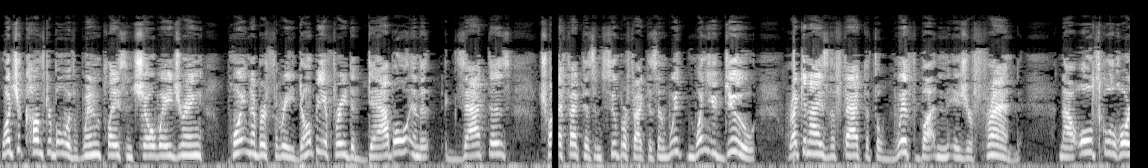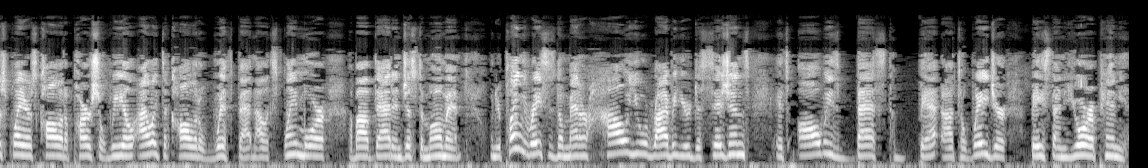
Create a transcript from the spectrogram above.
Once you're comfortable with win, place, and show wagering, point number three, don't be afraid to dabble in the exactas, trifectas, and superfectas. And with, when you do, recognize the fact that the with button is your friend. Now, old school horse players call it a partial wheel. I like to call it a with bet, and I'll explain more about that in just a moment. When you're playing the races, no matter how you arrive at your decisions, it's always best to bet uh, to wager based on your opinion.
